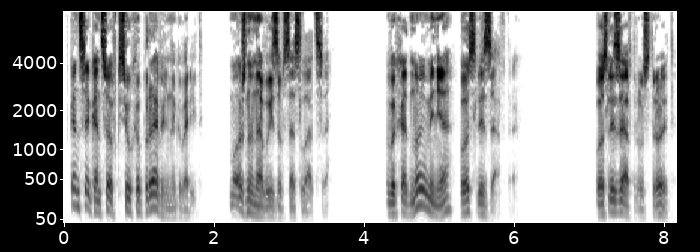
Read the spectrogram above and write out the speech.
В конце концов, Ксюха правильно говорит. Можно на вызов сослаться. Выходной у меня послезавтра. Послезавтра устроит.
